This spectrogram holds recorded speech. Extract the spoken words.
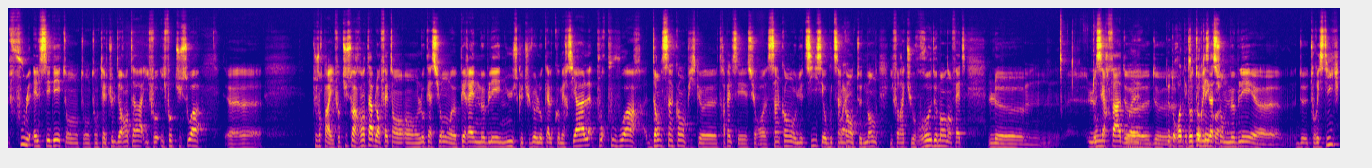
full LCD ton, ton, ton calcul de renta. Il faut, il faut que tu sois. Euh, Toujours pareil, il faut que tu sois rentable en fait en, en location euh, pérenne, meublée, nue, ce que tu veux, local, commercial, pour pouvoir, dans 5 ans, puisque tu te rappelles, c'est sur 5 ans au lieu de 6, et au bout de 5 Ouais. ans, on te demande, il faudra que tu redemandes en fait le, le CERFA de, ouais, de- d'autorisation meublé euh, de, touristique.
